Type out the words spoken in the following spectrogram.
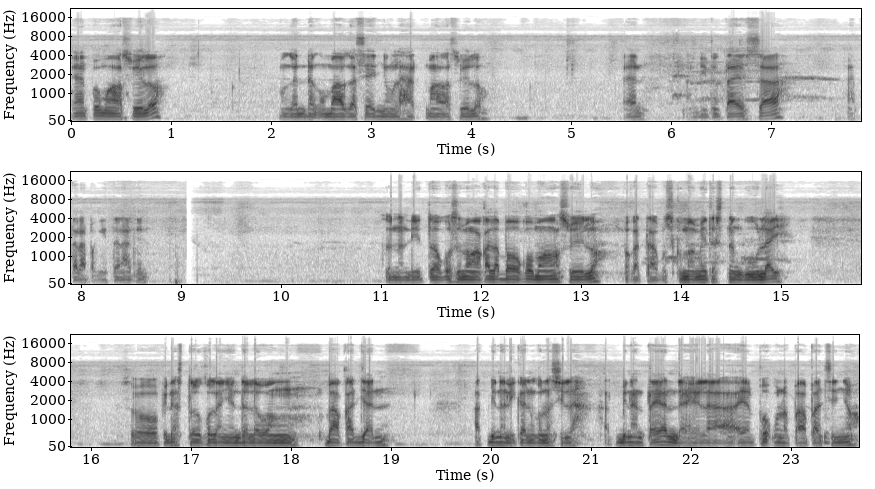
Yan po mga kaswelo. Magandang umaga sa inyong lahat mga kaswelo. Ayan, nandito tayo sa... Ah, tara, pakita natin. So, nandito ako sa mga kalabaw ko mga kaswelo. Pagkatapos kumamitas ng gulay. So, pinastol ko lang yung dalawang baka dyan. At binalikan ko na sila. At binantayan dahil ah, ayan po kung napapansin nyo.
